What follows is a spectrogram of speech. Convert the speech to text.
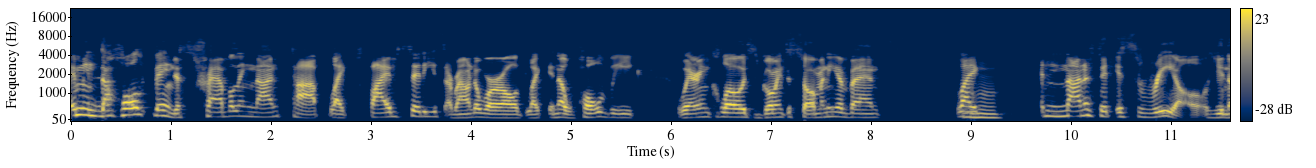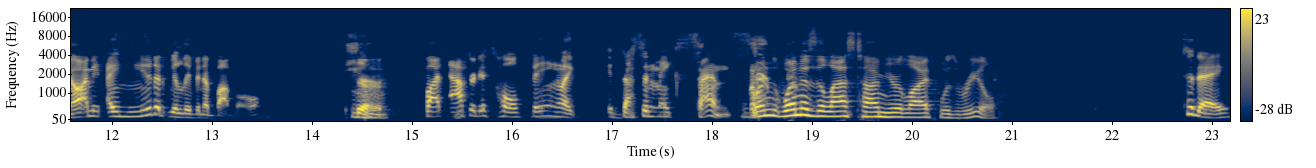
I mean, the whole thing, just traveling nonstop, like five cities around the world, like in a whole week, wearing clothes, going to so many events, like. Mhm. None of it is real, you know. I mean, I knew that we live in a bubble, Sure. Mhm. but after this whole thing, like, it doesn't make sense. when when is the last time your life was real? Today,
